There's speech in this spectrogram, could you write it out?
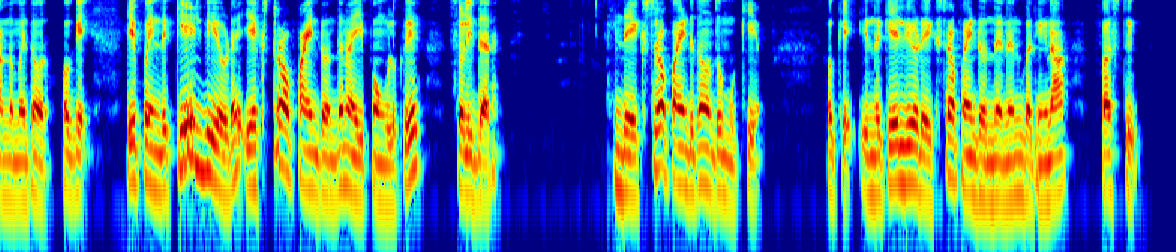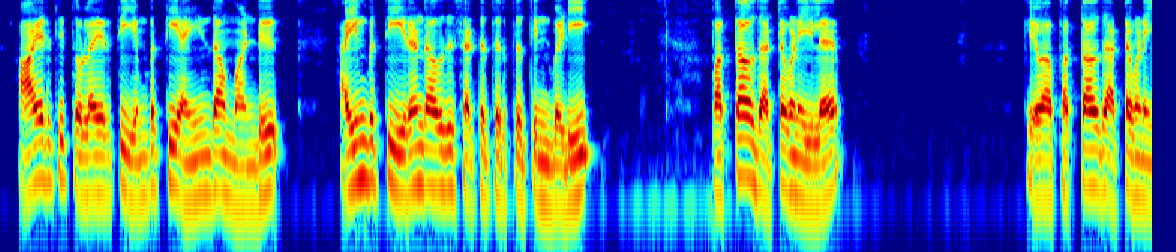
அந்த மாதிரி தான் வரும். ஓகே இப்போ இந்த கேள்வியோட எக்ஸ்ட்ரா பாயிண்ட் வந்து நான் இப்போ உங்களுக்கு சொல்லித்தரேன் இந்த எக்ஸ்ட்ரா பாயிண்ட் தான் வந்து முக்கியம். ஓகே இந்த கேள்வியோட எக்ஸ்ட்ரா பாயிண்ட் வந்து என்னென்னு பார்த்தீங்கன்னா ஃபஸ்ட்டு ஆயிரத்தி தொள்ளாயிரத்தி எண்பத்தி ஐந்தாம் ஆண்டு ஐம்பத்தி இரண்டாவது சட்ட திருத்தத்தின்படி பத்தாவது அட்டவணையில் ஓகேவா பத்தாவது அட்டவணை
